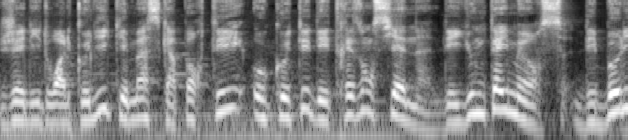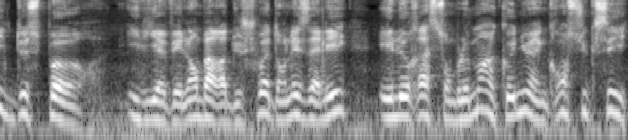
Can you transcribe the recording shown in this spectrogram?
Gel hydroalcoolique et masque à porter aux côtés des très anciennes, des Youngtimers, des bolides de sport. Il y avait l'embarras du choix dans les allées et le rassemblement a connu un grand succès.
